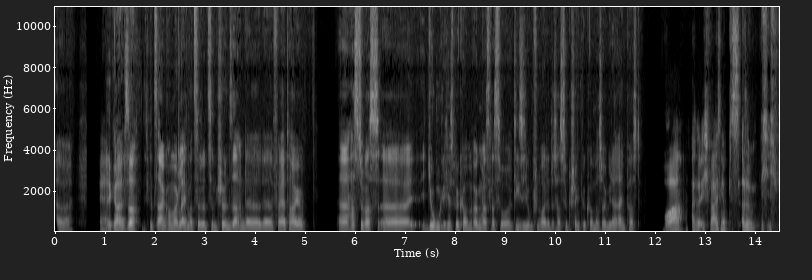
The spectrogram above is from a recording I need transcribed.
Aber ja. egal. So, ich würde sagen, kommen wir gleich mal zu, zu den schönen Sachen der, der Feiertage. Äh, hast du was äh, Jugendliches bekommen? Irgendwas, was so diese Jugend von heute, das hast du geschenkt bekommen, was irgendwie da reinpasst? Boah, also ich weiß nicht, ob das, also ich, ich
